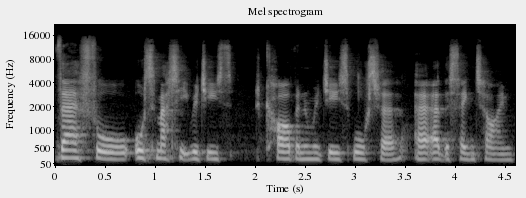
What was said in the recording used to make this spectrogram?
therefore automatically reduce carbon and reduce water uh, at the same time.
